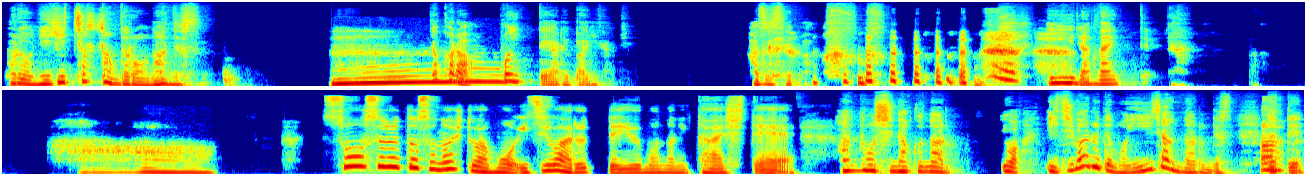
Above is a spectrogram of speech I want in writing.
これを握っちゃったんだろうなんです。うんだから、ポイってやればいいだけ。外せば。いらないって。はあ。そうするとその人はもう意地悪っていうものに対して、反応しなくなる。要は、意地悪でもいいじゃんになるんです。あだって、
